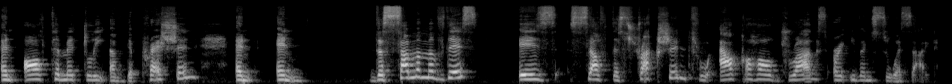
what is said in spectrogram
and ultimately of depression. And and the summum of this is self destruction through alcohol, drugs, or even suicide.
